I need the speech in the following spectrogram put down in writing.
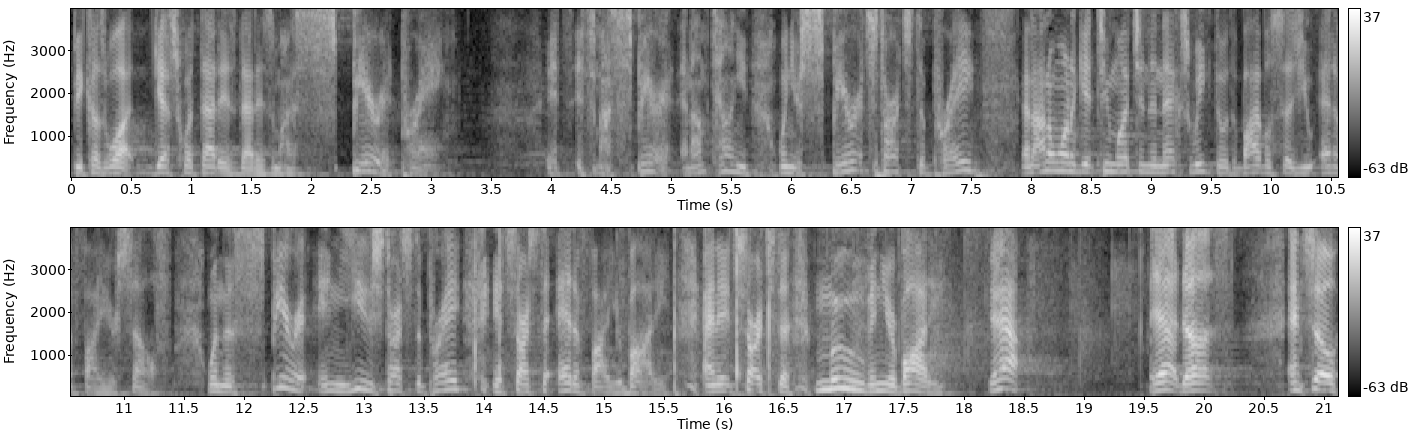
because what? Guess what that is? That is my spirit praying. It's, it's my spirit. And I'm telling you, when your spirit starts to pray, and I don't want to get too much into next week, though the Bible says you edify yourself. When the spirit in you starts to pray, it starts to edify your body and it starts to move in your body. Yeah. Yeah, it does. And so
